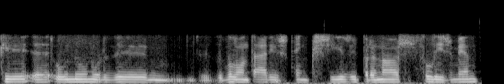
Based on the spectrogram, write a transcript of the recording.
que eh, o número de, de, voluntários tem crescido e para nós, felizmente,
